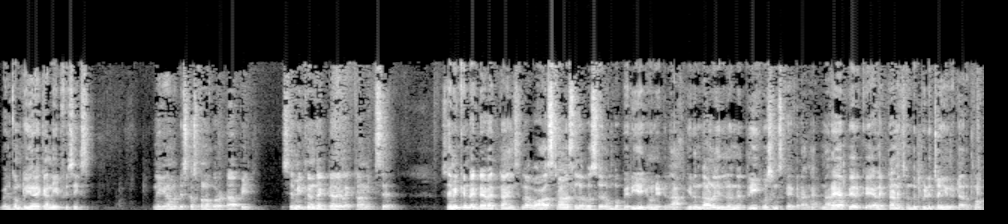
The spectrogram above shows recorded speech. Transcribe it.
வெல்கம் டு இரேகா நீட் ஃபிசிக்ஸ் இன்றைக்கி நம்ம டிஸ்கஸ் பண்ண போகிற டாபிக் செமிகண்டக்டர் எலக்ட்ரானிக்ஸு செமிகண்டக்டர் எலக்ட்ரானிக்ஸில் வாஸ்டான சிலபஸ் ரொம்ப பெரிய யூனிட் தான். இருந்தாலும் இதுலேருந்து த்ரீ கொஸ்டின்ஸ் கேட்குறாங்க நிறையா பேருக்கு எலக்ட்ரானிக்ஸ் வந்து பிடிச்ச யூனிட்டாக இருக்கும்.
